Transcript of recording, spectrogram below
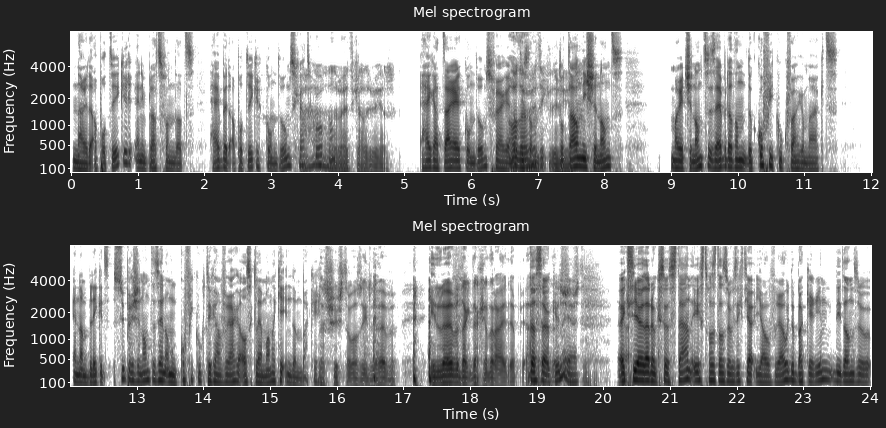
naar de apotheker. En in plaats van dat hij bij de apotheker condooms gaat Ah, kopen, dat weet ik al niet meer. hij gaat daar eigenlijk condooms vragen. En Oh, dat, dat is dan weet ik niet totaal niet gênant. Maar het gênante, zij hebben daar dan de koffiekoek van gemaakt. En dan bleek het super gênant te zijn om een koffiekoek te gaan vragen als klein manneke in de bakker. Dat is juist, dat was in Leuven. In Leuven dat ik dat gedraaid heb. Ja, Dat zou ja, kunnen, is ja. Ik zie jou daar ook zo staan. Eerst was het dan zo gezegd, jouw vrouw, de bakkerin, die dan zo...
